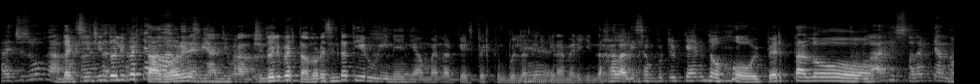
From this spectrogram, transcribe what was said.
Ε, έτσι ζούγα. Εντάξει, Αυτό και δεν- το δεν πιάνει Libertadores, την πιάνει βράντο. και το Libertadores είναι τα τυρουίν έννοια με να πιέσεις παίχτη που είναι Λατινική Αμερική. Τα χαλαλίσαν που του πιάνει το υπέρτατο... Τουλάχιστον έπιαν το,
